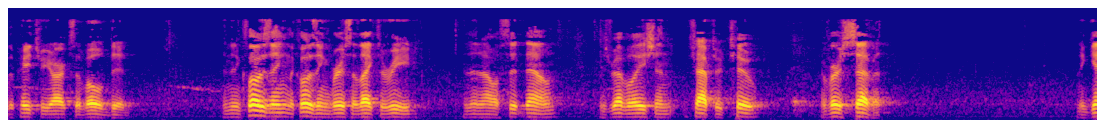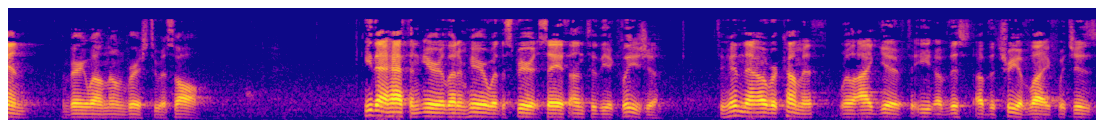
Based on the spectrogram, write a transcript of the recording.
the patriarchs of old did. And in closing, the closing verse I'd like to read, and then I will sit down, is Revelation chapter 2, verse 7. And again, a very well known verse to us all. He that hath an ear, let him hear what the Spirit saith unto the ecclesia. To him that overcometh will I give to eat of this of the tree of life, which is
